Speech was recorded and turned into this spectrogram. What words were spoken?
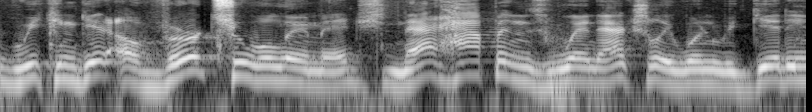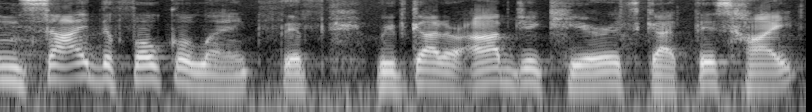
we can get a virtual image, and that happens when actually when we get inside the focal length. If we've got our object here, it's got this height.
